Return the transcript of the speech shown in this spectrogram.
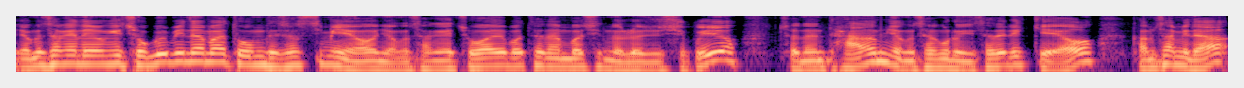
영상의 내용이 조금이나마 도움되셨으면 영상의 좋아요 버튼 한 번씩 눌러주시고요. 저는 다음 영상으로 인사드릴게요. 감사합니다.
